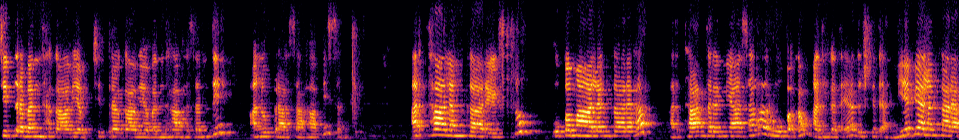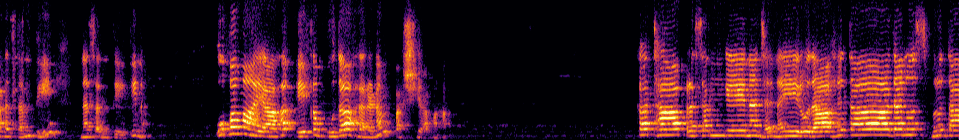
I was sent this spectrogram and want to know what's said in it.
चित्रबन्धकाव्यं, चित्रकाव्यबन्धाः सन्ति, अनुप्रासाः अपि सन्ति। अर्थालङ्कारेषु उपमालङ्कारः, अर्थान्तरन्यासः, रूपकम् अधिकतया दृश्यते। अन्येपि अलङ्काराः सन्ति न सन्ति उपमायाः एकम् उदाहरणं पश्यामः। कथा प्रसङ्गेन जनैरुदाहृतादनुस्मृता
